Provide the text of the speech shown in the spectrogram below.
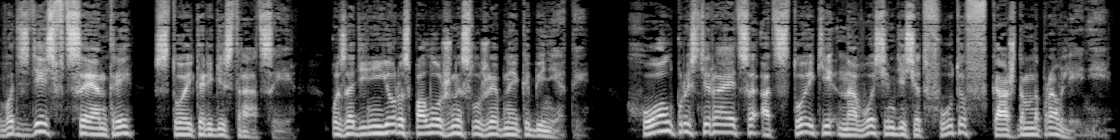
Вот здесь, в центре, стойка регистрации. Позади нее расположены служебные кабинеты. Холл простирается от стойки на 80 футов в каждом направлении.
